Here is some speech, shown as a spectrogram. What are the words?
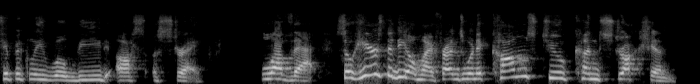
typically will lead us astray. Love that. So here's the deal, my friends. When it comes to construction,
